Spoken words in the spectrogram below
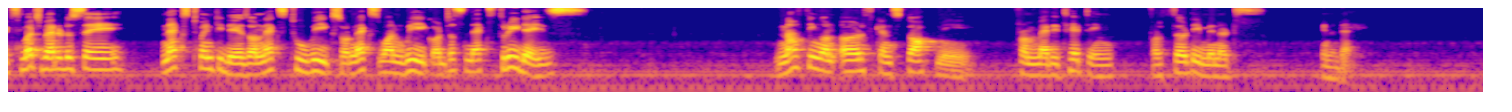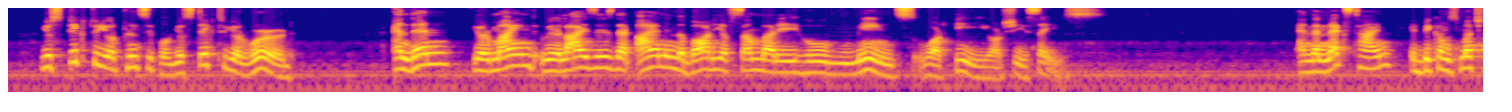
It's much better to say next 20 days or next two weeks or next one week or just next three days. Nothing on earth can stop me from meditating for 30 minutes in a day. You stick to your principle, you stick to your word, and then your mind realizes that I am in the body of somebody who means what he or she says. And then next time it becomes much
